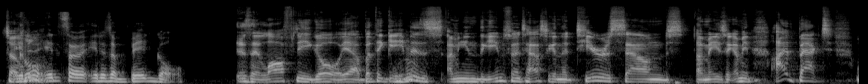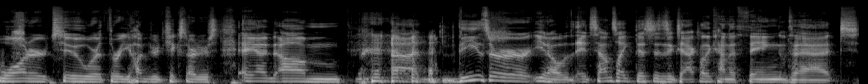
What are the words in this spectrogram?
so it, cool. it's a it is a big goal. Is a lofty goal yeah but the game mm-hmm. is i mean the game's fantastic and the tiers sound amazing i mean i've backed one or two or 300 kickstarters and um uh, these are you know it sounds like this is exactly the kind of thing that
